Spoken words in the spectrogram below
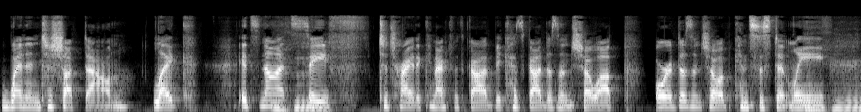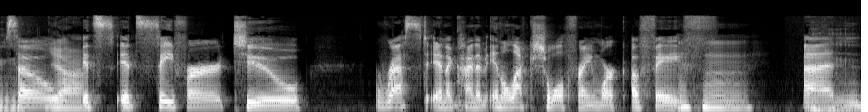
went into shutdown. Like it's not Mhm. safe to try to connect with God because God doesn't show up or it doesn't show up consistently. Mhm. So Yeah. it's it's safer to rest in a kind of intellectual framework of faith Mhm. And mm-hmm.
